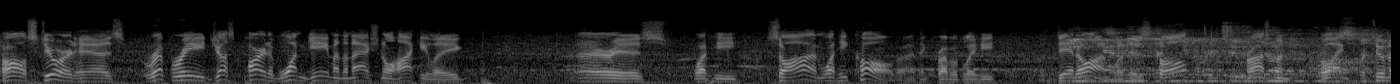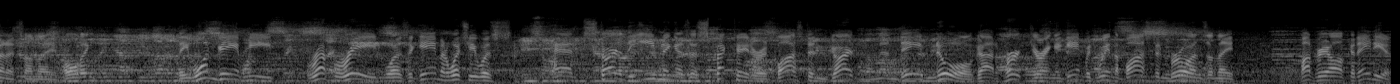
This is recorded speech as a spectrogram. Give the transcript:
Paul Stewart has refereed just part of one game in the National Hockey League. There is what he saw and what he called. I think probably he was dead on with his call. Crossman going for two minutes on the holding. The one game he refereed was a game in which he was had started the evening as a spectator at Boston Garden, and Dave Newell got hurt during a game between the Boston Bruins and the Montreal Canadiens.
